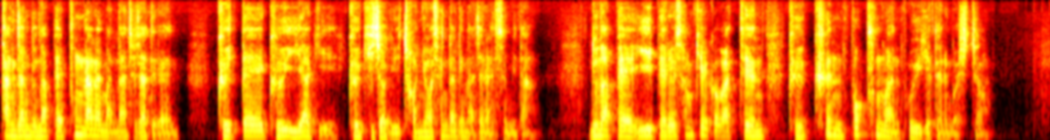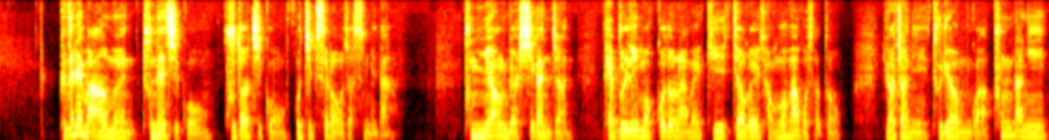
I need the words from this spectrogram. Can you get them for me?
당장 눈앞에 풍랑을 만난 제자들은 그때 그 이야기, 그 기적이 전혀 생각이 나질 않습니다. 눈앞에 이 배를 삼킬 것 같은 그 큰 폭풍만 보이게 되는 것이죠. 그들의 마음은 둔해지고 굳어지고 고집스러워졌습니다. 분명 몇 시간 전 배불리 먹고도 남을 기적을 경험하고서도 여전히 두려움과 풍랑이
